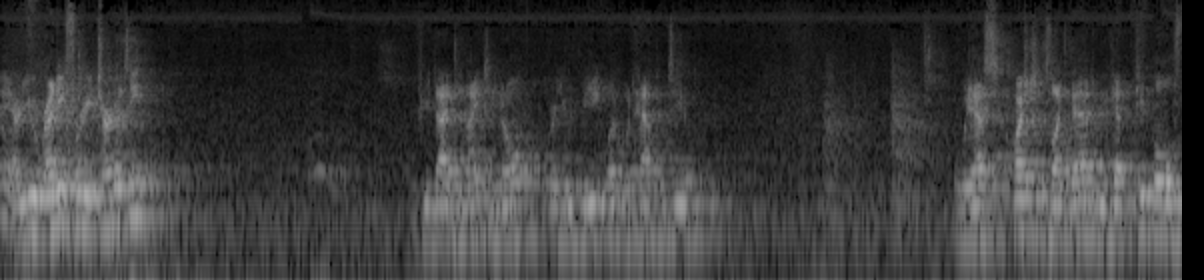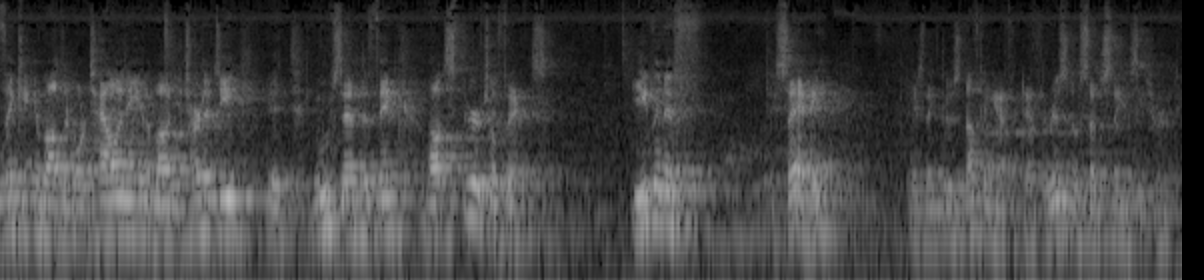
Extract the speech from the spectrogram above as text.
hey, are you ready for eternity? If you died tonight, you know where you'd be, what would happen to you? We ask questions like that, we get people thinking about their mortality and about eternity. It moves them to think about spiritual things. Even if they say they think there's nothing after death, there is no such thing as eternity.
